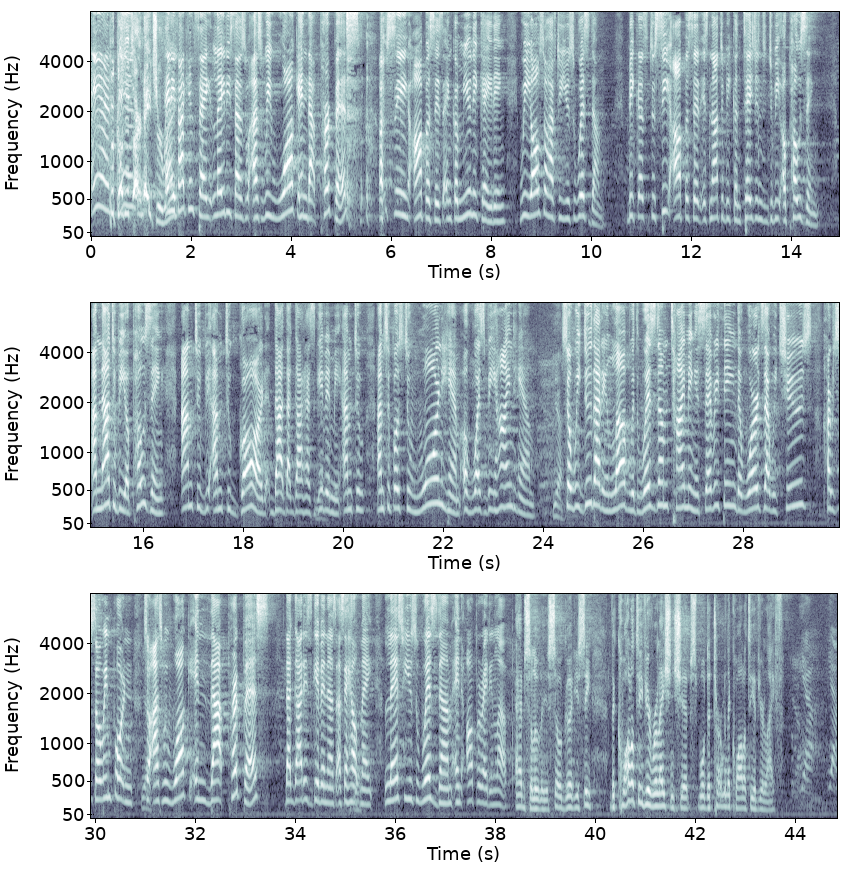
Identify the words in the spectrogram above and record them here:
And, because and, it's our nature, right? And if I can say, ladies, as, as we walk in that purpose of seeing opposites and communicating, we also have to use wisdom. Because to see opposite is not to be contagious and to be opposing. I'm not to be opposing. I'm to be I'm to guard that that God has given me. I'm to I'm supposed to warn him of what's behind him. Yeah. So we do that in love with wisdom. Timing is everything. The words that we choose are so important. Yeah. So as we walk in that purpose that God has given us as a helpmate, yeah. let's use wisdom and operate in love. Absolutely. It's so good. You see, the quality of your relationships will determine the quality of your life. Yeah. Yeah.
